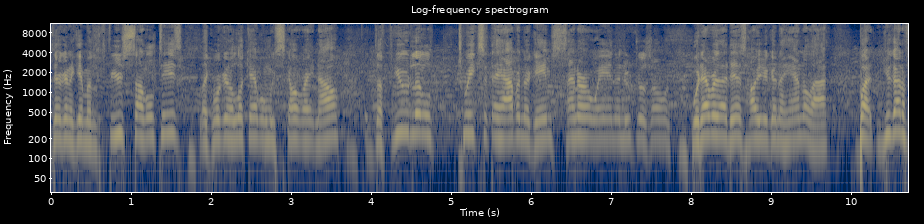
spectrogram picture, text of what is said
They're going to give them a few subtleties, like we're going to look at when we scout right now. The few little tweaks that they have in their game, center away in the neutral zone, whatever that is, how you're going to handle that. But you got to,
